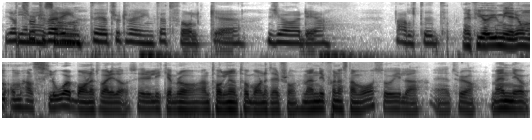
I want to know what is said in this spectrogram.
jag, tror tyvärr som- inte, jag tror tyvärr inte att folk eh, gör det alltid. Nej, för jag är ju mer om, om han slår barnet varje dag så är det lika bra antagligen att ta barnet därifrån. Men det får nästan vara så illa, eh, tror jag. Men jag, Ja,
